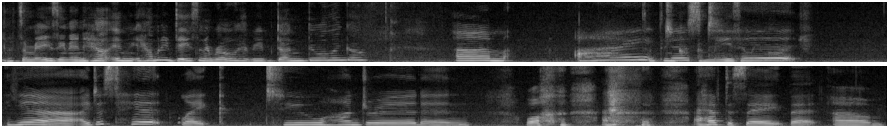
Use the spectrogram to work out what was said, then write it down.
That's amazing. And how and how many days in a row have you done Duolingo? Um, I Something just amazingly hit, large. Yeah, I just hit like two hundred and well, I have to say that um,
